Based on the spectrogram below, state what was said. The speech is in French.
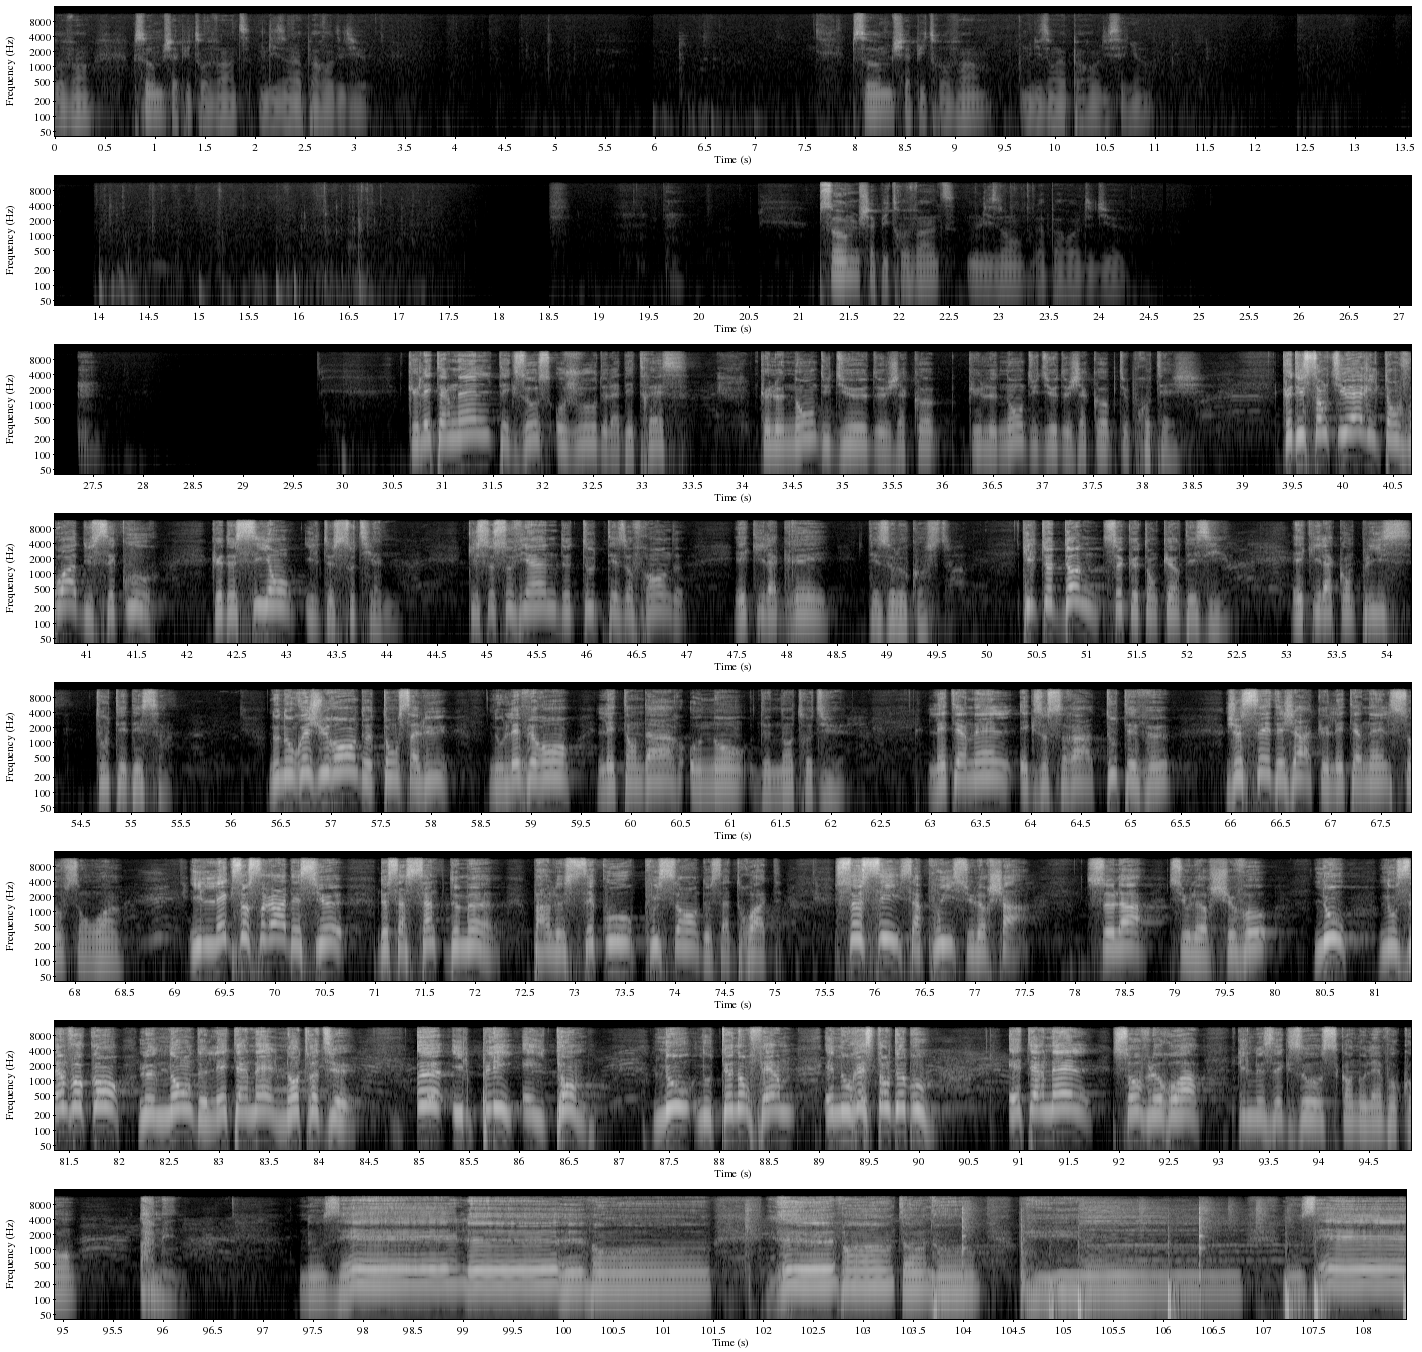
chapitre 20. Psaume chapitre 20, nous lisons la parole de Dieu. Psaume chapitre 20, nous lisons la parole du Seigneur. Psaume chapitre 20, nous lisons la parole de Dieu. Que l'Éternel t'exauce au jour de la détresse, que le nom du Dieu de Jacob, que le nom du Dieu de Jacob te protège. Que du sanctuaire il t'envoie du secours, que de Sion il te soutienne. Qu'il se souvienne de toutes tes offrandes et qu'il agrée tes holocaustes. Qu'il te donne ce que ton cœur désire et qu'il accomplisse tous tes desseins. Nous nous réjouirons de ton salut, nous lèverons l'étendard au nom de notre Dieu. L'Éternel exaucera tous tes voeux. Je sais déjà que l'Éternel sauve son oin. Il l'exaucera des cieux de sa sainte demeure par le secours puissant de sa droite. Ceux-ci s'appuient sur leurs chars, ceux-là sur leurs chevaux. Nous, nous invoquons le nom de l'Éternel, notre Dieu. Eux, ils plient et ils tombent. Nous, nous tenons ferme et nous restons debout. Éternel, sauve le roi, qu'il nous exauce quand nous l'invoquons. Amen. Nous élevons, levant ton nom. Nous élevons,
